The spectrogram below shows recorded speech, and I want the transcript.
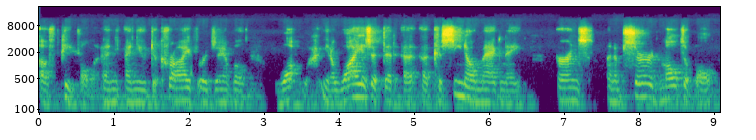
of people and and you decry for example what you know why is it that a, a casino magnate earns an absurd multiple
